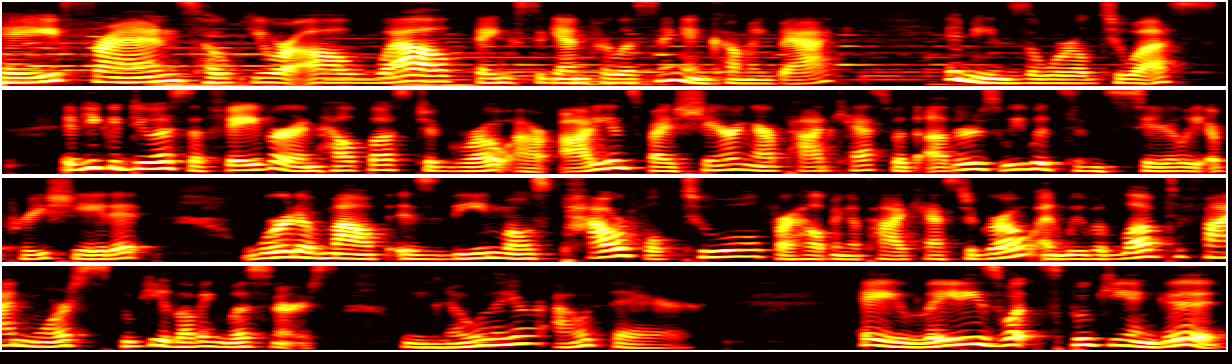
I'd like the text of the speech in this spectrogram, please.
Hey, friends. Hope you are all well. Thanks again for listening and coming back. It means the world to us. If you could do us a favor and help us to grow our audience by sharing our podcast with others, we would sincerely appreciate it. Word of mouth is the most powerful tool for helping a podcast to grow, and we would love to find more spooky loving listeners. We know they are out there. Hey, ladies, what's spooky and good?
